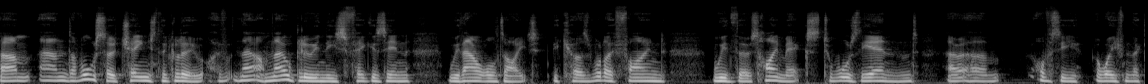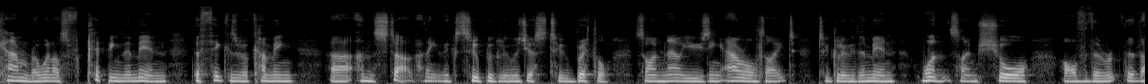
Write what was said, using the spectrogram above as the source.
Um, and I've also changed the glue. I've now, I'm now gluing these figures in with Araldite because what I find with those Hymeks towards the end, uh, um, obviously away from the camera, when I was clipping them in, the figures were coming uh, unstuck. I think the super glue was just too brittle. So I'm now using Araldite to glue them in once I'm sure of the, that the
